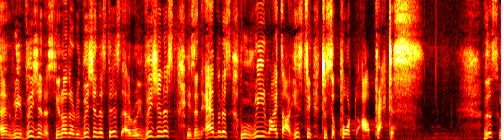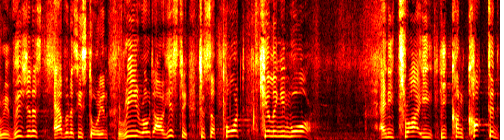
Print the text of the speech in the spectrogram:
A revisionist. You know what a revisionist is? A revisionist is an Adventist who rewrites our history to support our practice. This revisionist Adventist historian rewrote our history to support killing in war and he tried he, he, concocted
